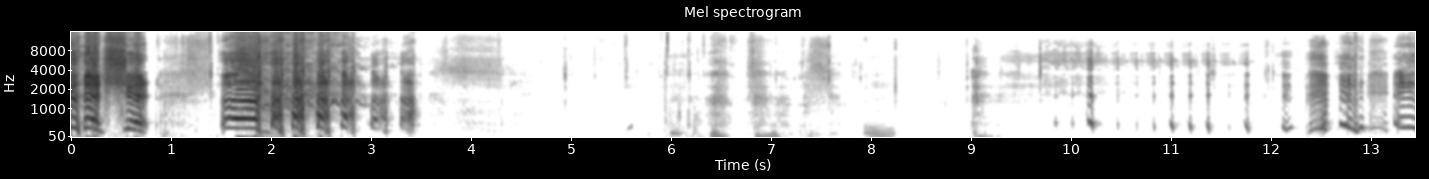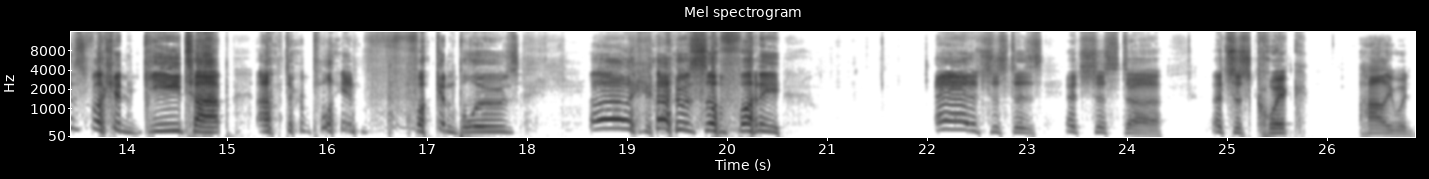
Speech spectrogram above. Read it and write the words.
at that shit. in, in his fucking gee top there playing fucking blues. Oh my god, it was so funny. And it's just as it's just uh it's just quick Hollywood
